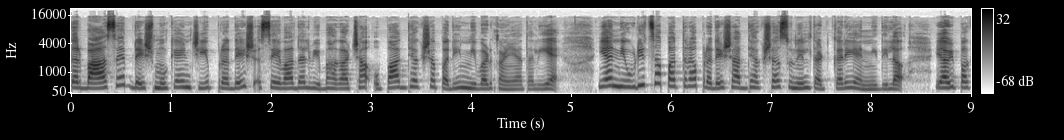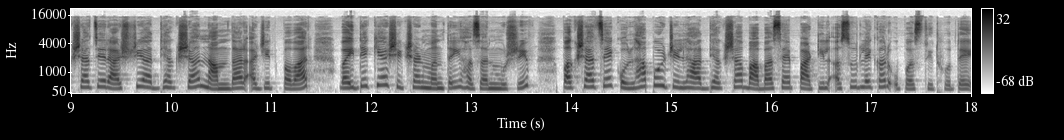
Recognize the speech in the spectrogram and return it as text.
तर बाळासाहेब देशमुख यांची प्रदेश सेवादल विभागाच्या उपाध्यक्षपदी निवड करण्यात आली आहे. या निवडीचं पत्र प्रदेशाध्यक्ष सुनील तटकरे यांनी दिलं. यावेळी पक्षाचे राष्ट्रीय अध्यक्ष नामदार अजित पवार वैद्यकीय शिक्षण मंत्री हसन मुश्रीफ पक्षाचे कोल्हापूर जिल्हाध्यक्ष बाबासाहेब पाटील असुर्लेकर उपस्थित होते.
